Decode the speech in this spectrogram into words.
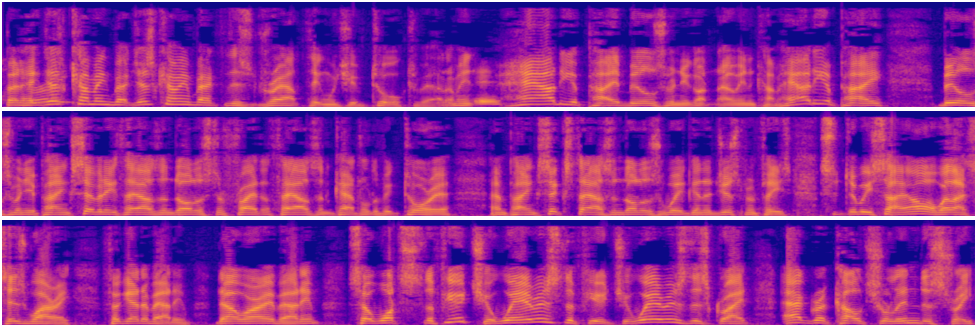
But hey, just coming back, just coming back to this drought thing which you've talked about. I mean, Yeah. how do you pay bills when you've got no income? How do you pay bills when you're paying seventy thousand dollars to freight a thousand cattle to Victoria and paying six thousand dollars a week in agistment fees? So do we say, oh well, that's his worry. Forget about him. Don't worry about him. So what's the future? Where is the future? Where is this great agricultural industry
